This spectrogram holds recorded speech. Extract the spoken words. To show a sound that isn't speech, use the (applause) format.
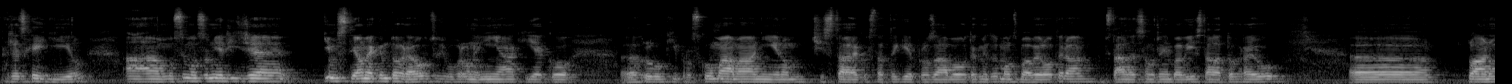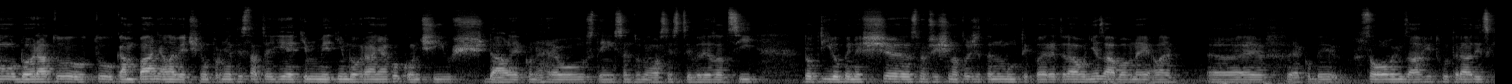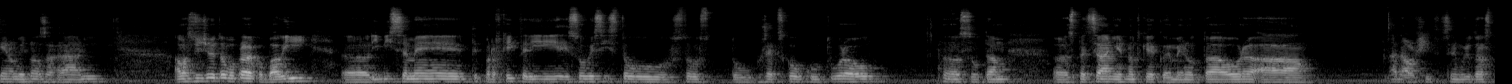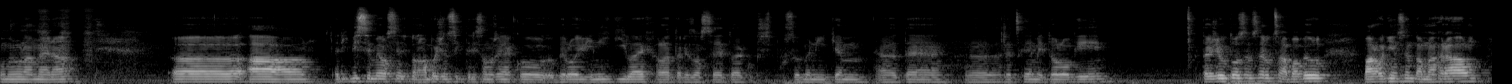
řecký díl a musím osobně říct, že tím stylem, jakým to hrajou, což opravdu není nějaký jako eh, hluboký proskoumávání, jenom čistá jako strategie pro zábavu, tak mě to moc bavilo teda, stále samozřejmě baví, stále to hraju. E, plánu dohrát tu, tu kampaň, ale většinou pro mě ty strategie tím jedním dohrání jako končí, už dále jako nehraju, stejný jsem to měl vlastně s civilizací do té doby, než eh, jsme přišli na to, že ten multiplayer je teda hodně zábavný, ale e, jakoby v solovém zážitku teda vždycky jenom jedno zahrání. A myslím, že mě to opravdu jako baví. Eh, líbí se mi ty prvky, které souvisí s tou, s, tou, s tou řeckou kulturou. Eh, jsou tam eh, speciální jednotky jako je Minotaur a, a další, teď si nemůžu teda vzpomenout na jména. a líbí se mi vlastně to náboženství, které samozřejmě jako bylo i v jiných dílech, ale tady zase je to jako přizpůsobený těm té řecké mytologii. Takže u toho jsem se docela bavil, pár hodin jsem tam nahrál.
